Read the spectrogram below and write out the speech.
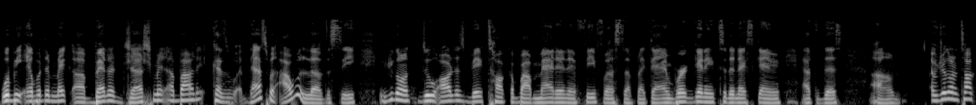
will be able to make a better judgment about it? Because that's what I would love to see. If you're going to do all this big talk about Madden and FIFA and stuff like that, and we're getting to the next game after this, um, if you're going to talk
